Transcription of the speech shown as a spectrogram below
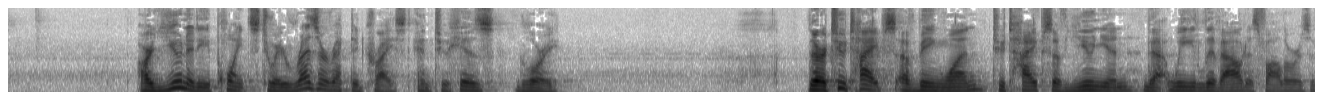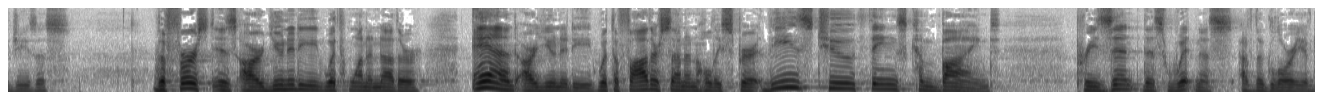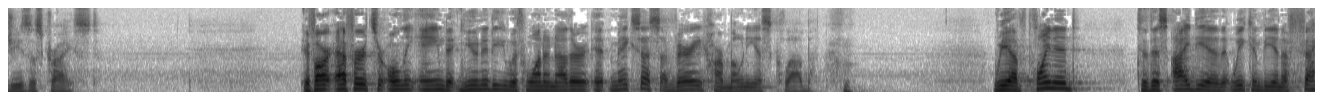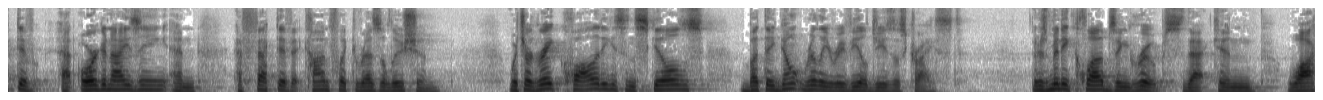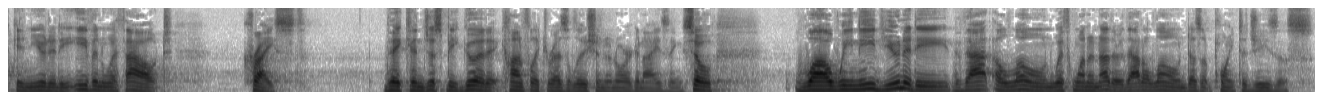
Our unity points to a resurrected Christ and to his glory. There are two types of being one, two types of union that we live out as followers of Jesus. The first is our unity with one another and our unity with the Father, Son, and Holy Spirit. These two things combined present this witness of the glory of Jesus Christ. If our efforts are only aimed at unity with one another, it makes us a very harmonious club. we have pointed to this idea that we can be an effective at organizing and effective at conflict resolution, which are great qualities and skills, but they don't really reveal Jesus Christ. There's many clubs and groups that can walk in unity even without Christ. They can just be good at conflict resolution and organizing. So while we need unity, that alone with one another, that alone doesn't point to Jesus.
